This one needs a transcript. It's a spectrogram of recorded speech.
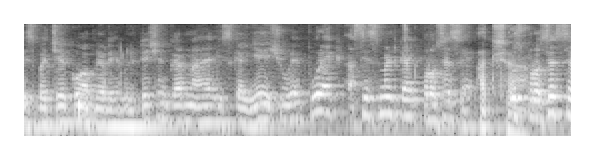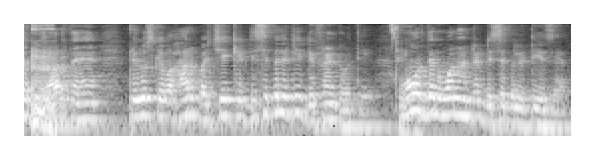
इस बच्चे को अपने रिहेबिलिटेशन करना है इसका ये इशू है। पूरा एक असेसमेंट का एक प्रोसेस है। अच्छा। उस प्रोसेस से गुजारते हैं फिर उसके बाद हर बच्चे की डिसेबिलिटी डिफरेंट होती है। मोर देन 100 डिसेबिलिटीज़ है।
